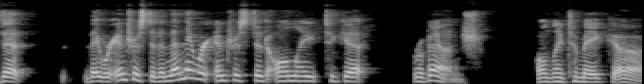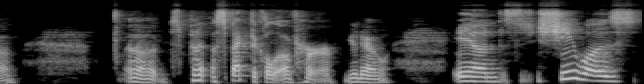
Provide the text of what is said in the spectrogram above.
that they were interested. And then they were interested only to get revenge, only to make uh, uh, a spectacle of her, you know. And she was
